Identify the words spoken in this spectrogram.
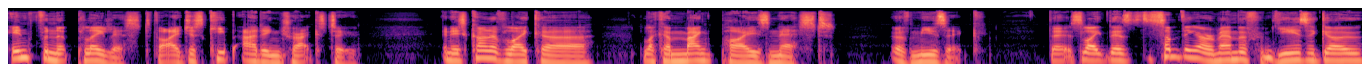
infinite playlist that I just keep adding tracks to. And it's kind of like a like a magpie's nest of music. There's like there's something I remember from years ago.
